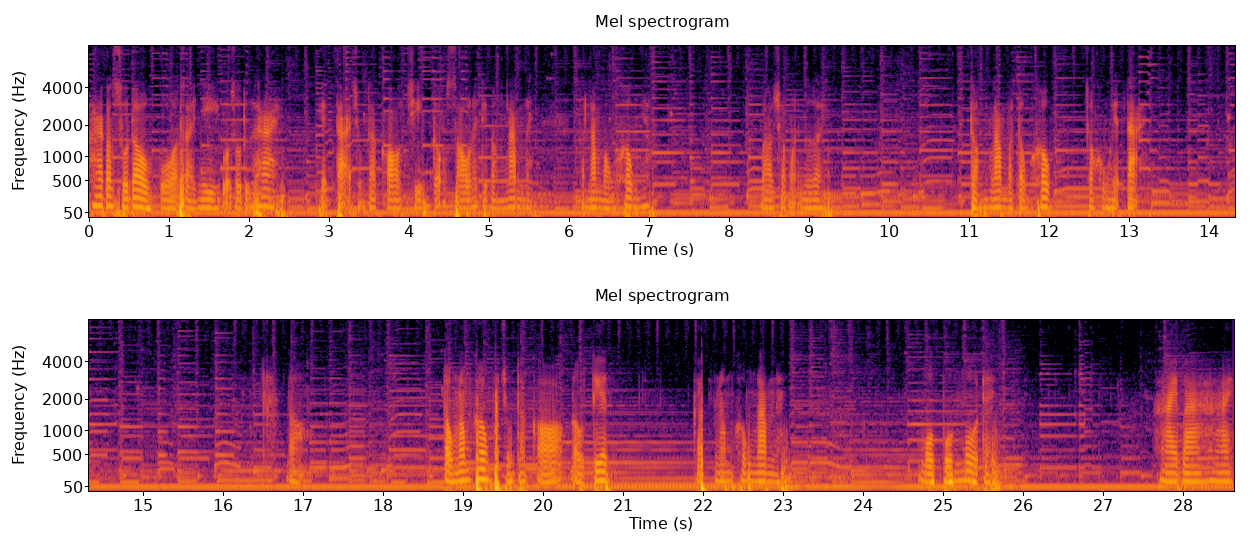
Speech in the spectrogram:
Hai con số đầu của giải nhì bộ số thứ hai, hiện tại chúng ta có 9 cộng 6 này thì bằng 5 này và 5 bằng 0 nhé. Bao cho mọi người. Tổng 5 và tổng 0 trong khung hiện tại. Đó. Tổng 50 chúng ta có đầu tiên cặp 505 này. 141 này. 232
